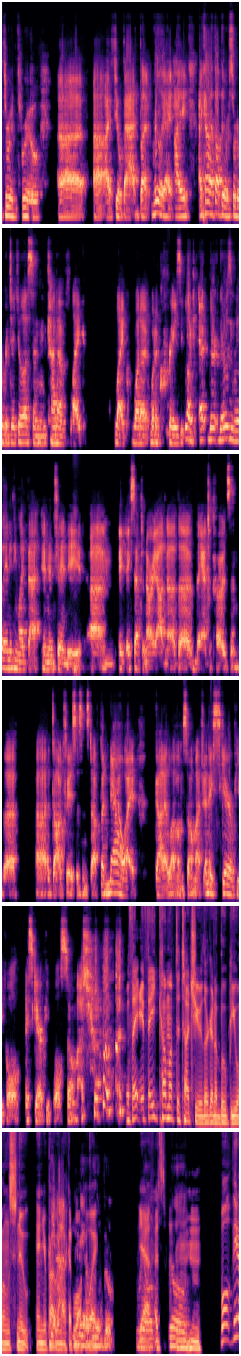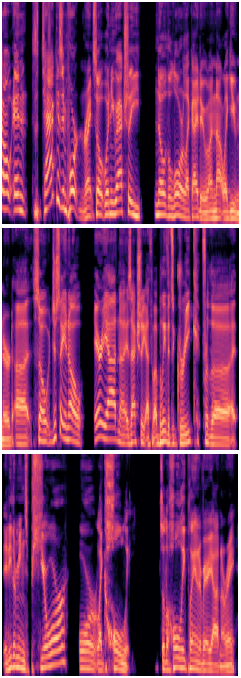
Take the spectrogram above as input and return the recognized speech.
through and through, uh, uh, I feel bad. But really, I I, I kind of thought they were sort of ridiculous and kind of like like what a what a crazy like eh, there, there isn't really anything like that in Infinity um, except in Ariadna the the antipodes and the uh, dog faces and stuff. But now I God I love them so much and they scare people they scare people so much. if they if they come up to touch you, they're gonna boop you on the snoot and you're probably yeah, not gonna walk away. Real real, yeah, it's real, mm-hmm. well you know and tack is important right. So when you actually know the lore like I do and not like you nerd. Uh, so just so you know, Ariadna is actually, I, th- I believe it's Greek for the, it either means pure or like holy. So the holy planet of Ariadna, right?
